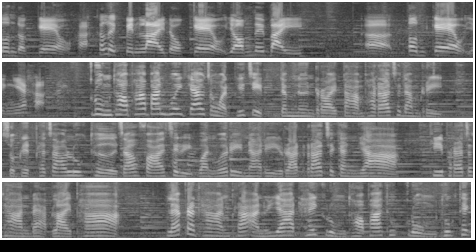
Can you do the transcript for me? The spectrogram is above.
ต้นดอกแก้วค่ะ ก็เลยเป็นลายดอกแก้ว ย้อมด้วยใบต้นแก้วอย่างเงี้ยค่ะ กลุ่มทอผ้าบ้านห้วยแก้วจังหวัดพิจิตรดำเนินรอยตามพระราชดำริ สมเด็จพระเจ้าลูกเธอเจ้าฟ้าสิริวัณวรีนารีรัตนราชกัญญา ที่พระราชทานแบบลายผ้า และประธานพระอนุญาตให้กลุ่มทอผ้าทุกกลุ่มทุกเทค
